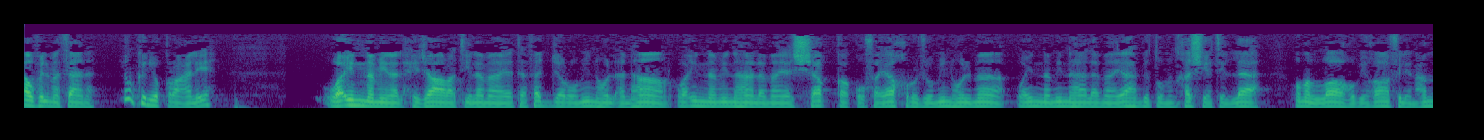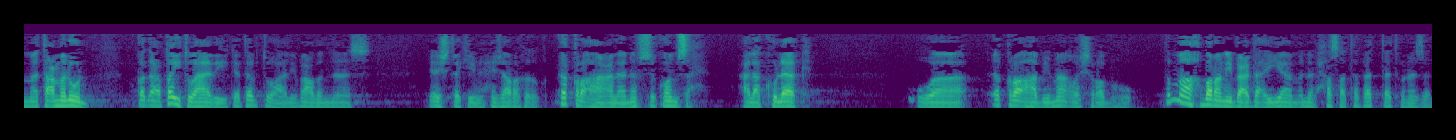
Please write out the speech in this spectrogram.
أو في المثانة يمكن يقرأ عليه وإن من الحجارة لما يتفجر منه الأنهار وإن منها لما يشقق فيخرج منه الماء وإن منها لما يهبط من خشية الله وما الله بغافل عما تعملون. قد أعطيت هذه كتبتها لبعض الناس يشتكي من حجارة. اقرأها على نفسك وامسح على كلاك واقرأها بماء واشربه. ثم أخبرني بعد أيام أن الحصى تفتت ونزل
